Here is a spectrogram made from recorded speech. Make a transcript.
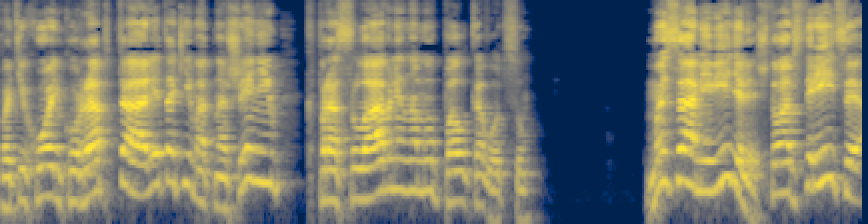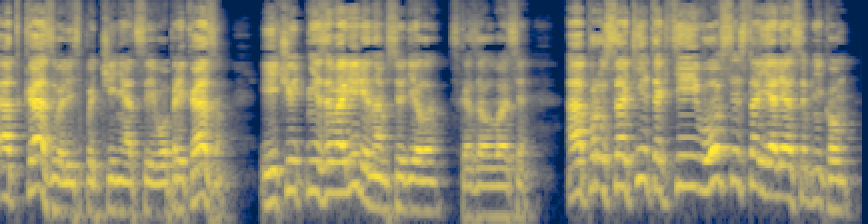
потихоньку роптали таким отношением к прославленному полководцу. Мы сами видели, что австрийцы отказывались подчиняться его приказам и чуть не завалили нам все дело, сказал Вася. А прусаки так те и вовсе стояли особняком.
